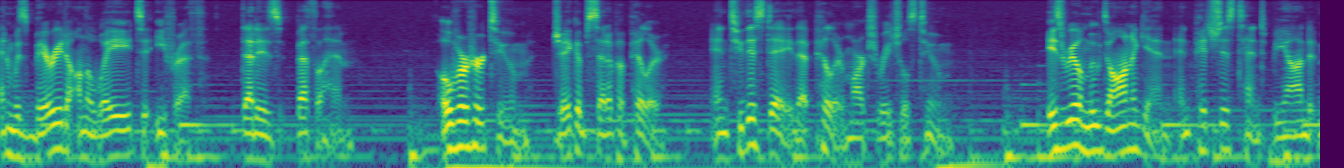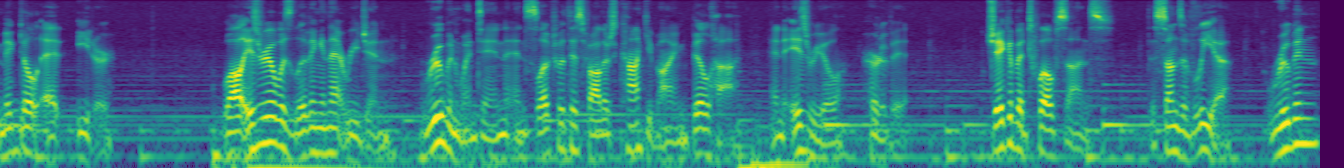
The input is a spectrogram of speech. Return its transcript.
and was buried on the way to Ephrath, that is, Bethlehem. Over her tomb, Jacob set up a pillar, and to this day that pillar marks Rachel's tomb. Israel moved on again and pitched his tent beyond Migdal et Eder. While Israel was living in that region, Reuben went in and slept with his father's concubine Bilhah, and Israel heard of it. Jacob had twelve sons, the sons of Leah, Reuben,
